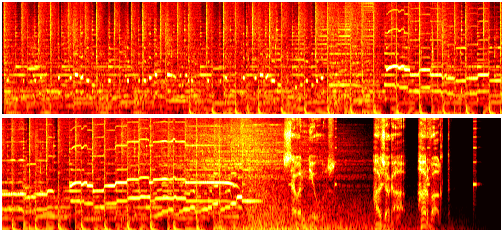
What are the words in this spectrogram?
ہر جگہ ہر وقت۔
